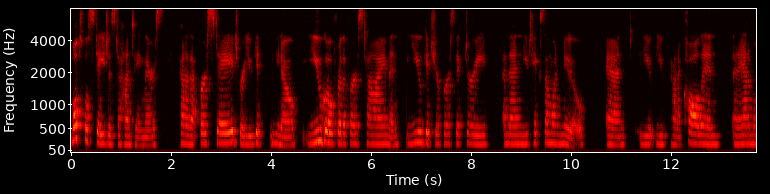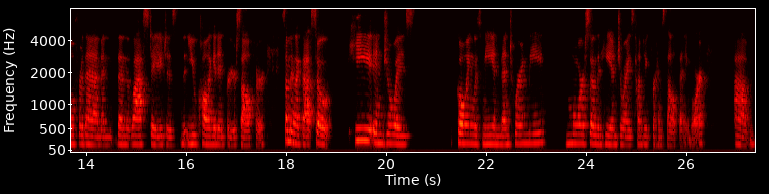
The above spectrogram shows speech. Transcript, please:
multiple stages to hunting. There's kind of that first stage where you get, you know, you go for the first time and you get your first victory and then you take someone new and you you kind of call in an animal for them and then the last stage is you calling it in for yourself or something like that so he enjoys going with me and mentoring me more so than he enjoys hunting for himself anymore um,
